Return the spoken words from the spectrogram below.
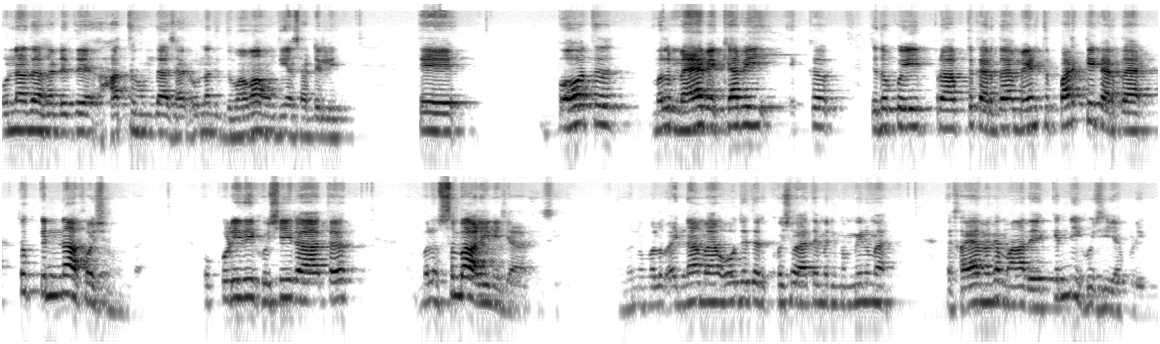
ਉਹਨਾਂ ਦਾ ਸਾਡੇ ਤੇ ਹੱਥ ਹੁੰਦਾ ਉਹਨਾਂ ਦੀ ਦੁਆਵਾਂ ਹੁੰਦੀਆਂ ਸਾਡੇ ਲਈ। ਤੇ ਬਹੁਤ, ਮਤਲਬ ਮੈਂ ਵੇਖਿਆ ਵੀ ਇੱਕ ਜਦੋਂ ਕੋਈ ਪ੍ਰਾਪਤ ਕਰਦਾ ਮਿਹਨਤ ਪੜ੍ਹ ਕੇ ਕਰਦਾ ਤਾਂ ਕਿੰਨਾ ਖੁਸ਼ ਹੁੰਦਾ ਉਹ ਕੁੜੀ ਦੀ ਖੁਸ਼ੀ ਰਾਤ ਮਤਲਬ ਸੰਭਾਲੀ ਨਹੀਂ ਜਾ ਰਹੀ ਸੀ। ਮੈਨੂੰ ਮਤਲਬ ਇੰਨਾ ਮੈਂ ਉਹਦੇ ਤੇ ਖੁਸ਼ ਹੋਇਆ ਤੇ ਮੇਰੀ ਮੰਮੀ ਨੂੰ ਮੈਂ ਦਿਖਾਇਆ, ਮੈਂ ਕਿਹਾ, ਮਾਂ ਦੇਖ, ਕਿੰਨੀ ਖੁਸ਼ੀ ਹੈ ਕੁੜੀ ਨੂੰ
